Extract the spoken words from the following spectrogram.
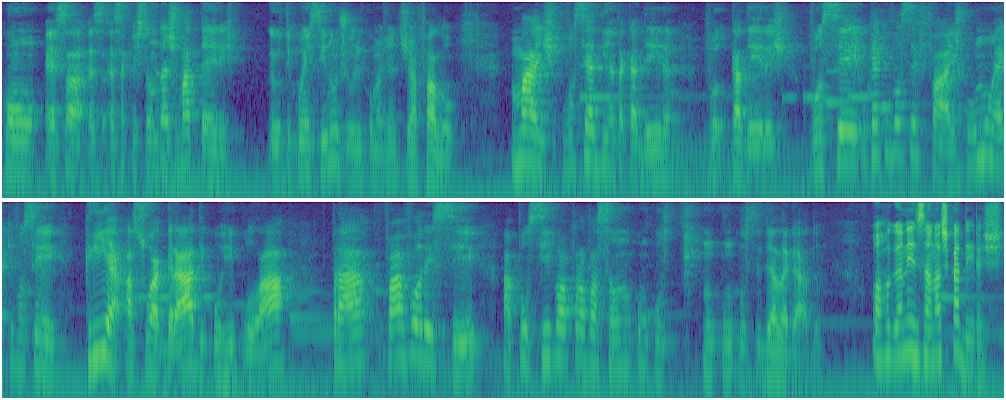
com essa, essa, essa questão das matérias. Eu te conheci no júri, como a gente já falou. Mas você adianta cadeira, cadeiras, você, o que é que você faz? Como é que você cria a sua grade curricular para favorecer a possível aprovação no concurso, no concurso de delegado? Organizando as cadeiras.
